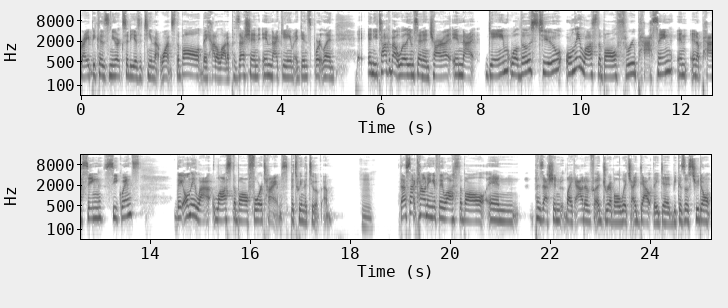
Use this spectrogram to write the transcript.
right? Because New York City is a team that wants the ball. They had a lot of possession in that game against Portland. And you talk about Williamson and Chara in that game. Well, those two only lost the ball through passing in, in a passing sequence. They only la- lost the ball four times between the two of them. Hmm. That's not counting if they lost the ball in possession, like out of a dribble, which I doubt they did because those two don't,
